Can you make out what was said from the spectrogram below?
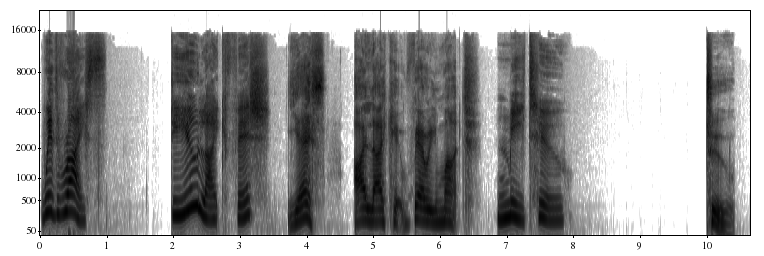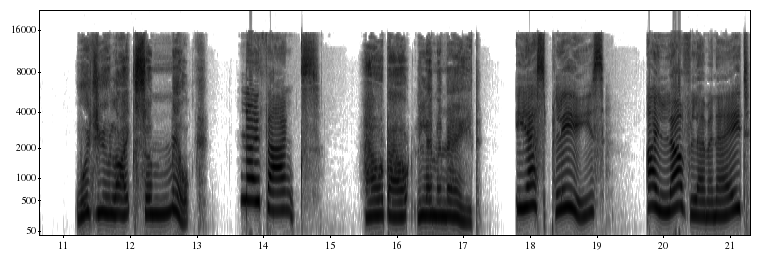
With rice. Do you like fish? Yes, I like it very much. Me too. 2, Would you like some milk? No thanks. How about lemonade? Yes, please. I love lemonade.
